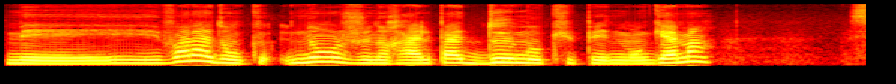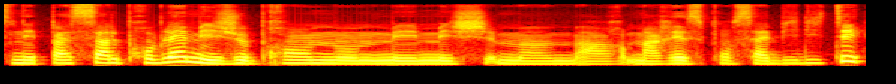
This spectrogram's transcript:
Mais voilà, donc non, je ne râle pas de m'occuper de mon gamin. Ce n'est pas ça le problème et je prends mes, mes, ma, ma, responsabilité.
